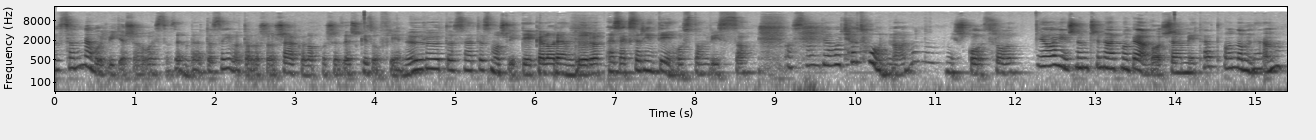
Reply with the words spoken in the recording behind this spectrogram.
azt nehogy vigye sehol ezt az embert, azt a hivatalosan sárkalapos, ez egy skizofrén őrült, azt hát ezt most vitték el a rendőrök. Ezek szerint én hoztam vissza. Azt mondja, hogy hát honnan? Mondom, Miskolcról. Ja, és nem csinált magával semmit? Hát mondom, nem.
